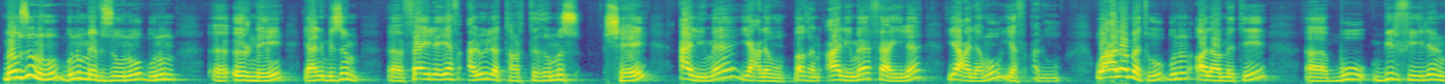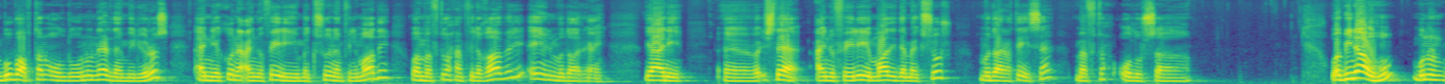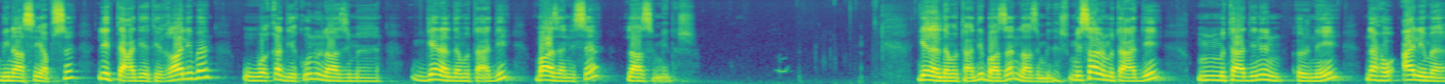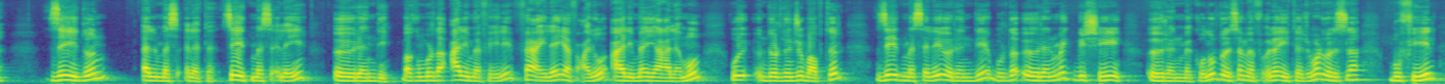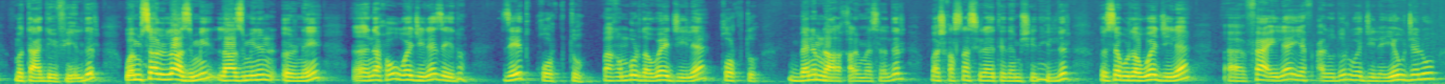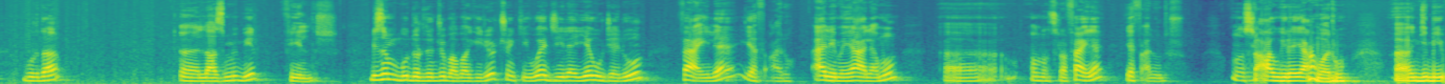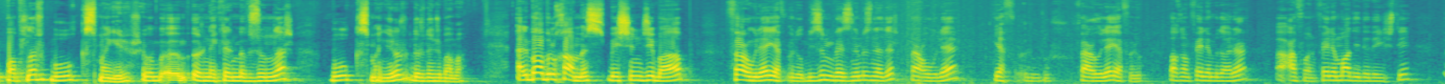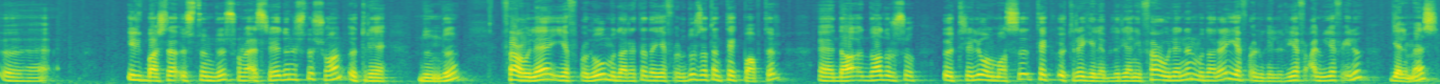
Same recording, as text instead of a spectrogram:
Mevzunuhu, bunun mevzunu, bunun e, örneği yani bizim e, faile yef'alu ile tarttığımız şey alime ya'lemu. Bakın alime faile ya'lemu yef'alu. Ve alametu, bunun alameti e, bu bir fiilin bu baptan olduğunu nereden biliyoruz? En yekune aynu fiilihi meksunen fil madi ve meftuhan fil gabiri eyül mudari'i. Yani e, işte aynu fiili madide meksur, mudarate ise meftuh olursa. Ve binauhu bunun binası yapısı litteadiyeti galiben ve kad yekunu lazimen. Genelde müteaddi bazen ise lazimidir. Genelde müteaddi bazen lazimidir. Misal müteaddi müteaddinin örneği nahu alime zeydun el meselete. Zeyd meseleyi öğrendi. Bakın burada alime fiili faile yef'alu alime ya'lemu. Bu dördüncü baptır. Zeyd meseleyi öğrendi. Burada öğrenmek bir şeyi öğrenmek olur. Dolayısıyla mef'ule ihtiyacı var. Dolayısıyla bu fiil müteaddi fiildir. Ve misal lazimi laziminin örneği nahu vecile zeydun. Zeyd korktu. Bakın burada vecile korktu. Benimle alakalı bir meseledir. Başkasına sirayet eden bir şey değildir. Dolayısıyla burada vecile e, faile yef'aludur. Vecile yevcelu. Burada e, lazmi bir fiildir. Bizim bu dördüncü baba giriyor. Çünkü vecile yevcelu faile yef'alu. Alime ya'lemu e, ondan sonra faile yef'aludur. Ondan sonra avire ya'maru e, gibi bablar bu kısma giriyor. Örnekler, mevzunlar bu kısma giriyor. Dördüncü baba. El babul hamis. Beşinci bab. Fe'ule yef'ulu. Bizim veznimiz nedir? Fe'ule yef'uludur. Fe'ule yef'ulu. Bakın fe'li müdare, afwan fe'li madi de değişti. Ee, İlk başta üstündü, sonra esreye dönüştü, şu an ötreye döndü. Fe'ule yef'ulu, müdarete de yef'uludur. Zaten tek baptır. Ee, daha, daha doğrusu ötreli olması tek ötre gelebilir. Yani fe'ulenin müdareye yef'ulu gelir. Yef'alu yef'ilu gelmez.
